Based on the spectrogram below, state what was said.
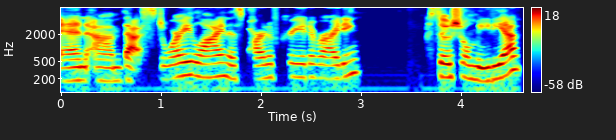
and um, that storyline is part of creative writing social media.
